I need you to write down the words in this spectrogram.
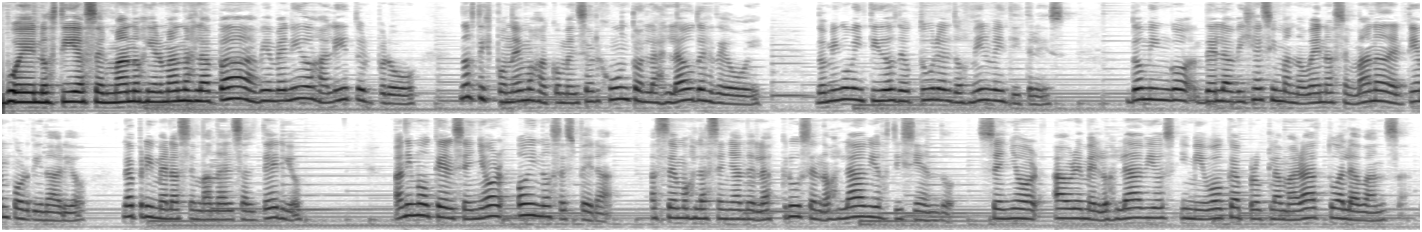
Buenos días hermanos y hermanas La Paz, bienvenidos a Little Pro. Nos disponemos a comenzar juntos las laudes de hoy, domingo 22 de octubre del 2023, domingo de la vigésima novena semana del tiempo ordinario, la primera semana del Salterio. Ánimo que el Señor hoy nos espera. Hacemos la señal de la cruz en los labios diciendo, Señor, ábreme los labios y mi boca proclamará tu alabanza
